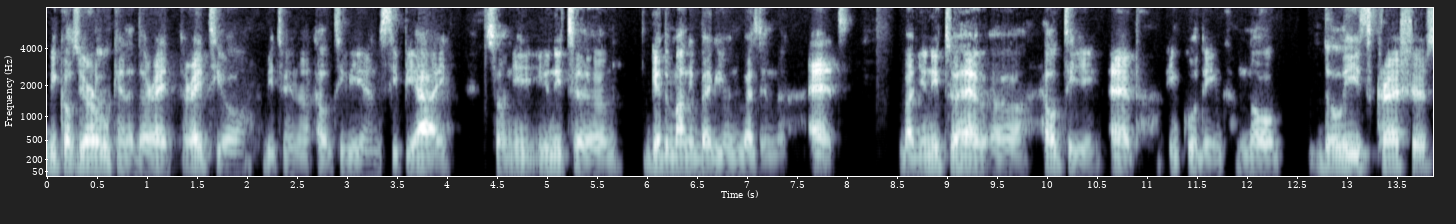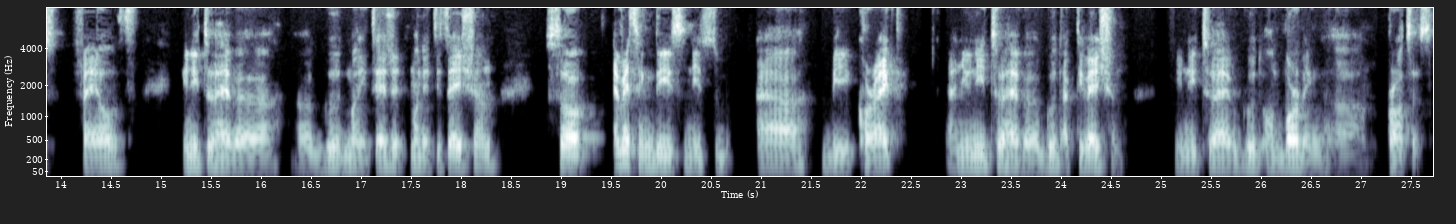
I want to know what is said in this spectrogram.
because you are looking at the ratio between uh, LTV and CPI. So you need to get the money back you invest in ads, but you need to have a healthy app, including no least crashes, fails. You need to have a, a good monetization. So everything these needs to uh, be correct, and you need to have a good activation. You need to have a good onboarding uh, process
